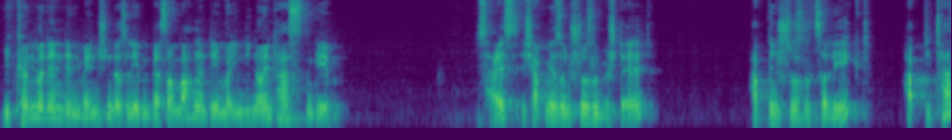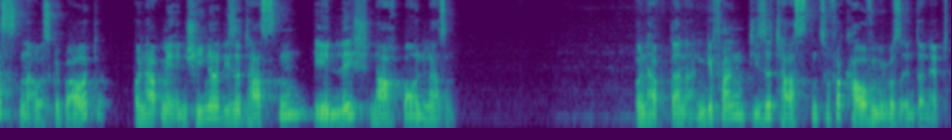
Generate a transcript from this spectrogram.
Wie können wir denn den Menschen das Leben besser machen, indem wir ihnen die neuen Tasten geben? Das heißt, ich habe mir so einen Schlüssel bestellt, habe den Schlüssel zerlegt, habe die Tasten ausgebaut und habe mir in China diese Tasten ähnlich nachbauen lassen. Und habe dann angefangen, diese Tasten zu verkaufen übers Internet.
